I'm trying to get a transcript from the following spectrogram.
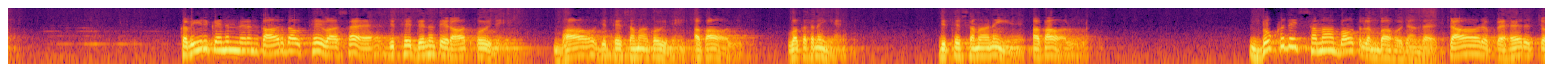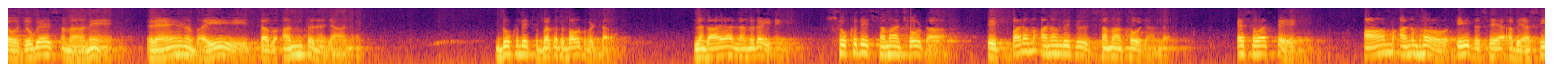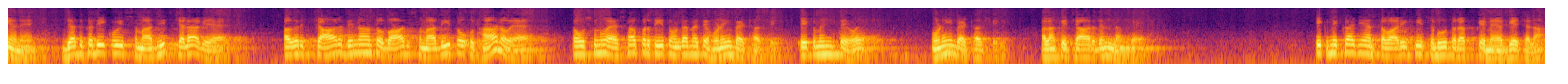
ਕਬੀਰ ਕਹਿੰਦੇ ਨਿਰੰਕਾਰ ਦਾ ਉੱਥੇ ਵਾਸਾ ਹੈ, ਜਿੱਥੇ ਦਿਨ ਤੇ ਰਾਤ ਕੋਈ ਨਹੀਂ। ਭਾਵ, ਜਿੱਥੇ ਸਮਾਂ ਕੋਈ ਨਹੀਂ। ਅਕਾਲ, ਵਕਤ ਨਹੀਂ ਹੈ। ਜਿੱਥੇ ਸਮਾਂ ਨਹੀਂ ਹੈ, ਅਕਾਲ। ਦੁੱਖ ਦੇ ਸਮਾਂ ਬਹੁਤ ਲੰਬਾ ਹੋ ਜਾਂਦਾ ਹੈ। ਚਾਰ ਪਹਿਰ ਚੌ ਜੁਗੇ ਸਮਾਨੇ, ਰਹਿਣ ਭਈ ਤਬ ਅੰਤ ਨ ਜਾਣੇ। ਦੁੱਖ ਦੇ ਵਕਤ ਬਹੁਤ ਵੱਡਾ। ਲੰਗਾਇਆ ਲੰਘਦਾ ਹੀ ਨਹੀਂ। ਸੁੱਖ ਦੇ ਸਮਾਂ ਛੋਟਾ ਤੇ ਪਰਮ ਆਨੰਦ ਚ ਸਮਾਂ ਖੋ ਜਾਂਦਾ ਇਸ ਵਾਸਤੇ ਆਮ ਅਨੁਭਵ ਇਹ ਦੱਸਿਆ ਅਭਿਆਸੀਆਂ ਨੇ, ਜਦ ਕਦੀ ਕੋਈ ਸਮਾਧੀ ਚਲਾ ਗਿਆ ਅਗਰ 4 ਦਿਨਾਂ ਤੋਂ ਬਾਅਦ ਸਮਾਧੀ ਤੋਂ ਉਠਾਨ ਹੋਇਆ ਤਾਂ ਉਸ ਨੂੰ ਐਸਾ ਪ੍ਰਤੀਤ ਹੁੰਦਾ, ਮੈਂ ਤੇ ਹੁਣੇ ਹੀ ਬੈਠਾ ਸੀ। 1 ਮਿੰਟ ਤੇ ਹੋਇਆ। ਹੁਣੇ ਹੀ ਬੈਠਾ ਸੀ। ਹਾਲਾਂਕਿ 4 ਦਿਨ ਲੰਘ ਗਏ। ਇੱਕ ਨਿੱਕਾ ਜਿਹਾ ਤਵਾਰੀਖੀ ਸਬੂਤ ਰੱਖ ਕੇ ਮੈਂ ਅੱਗੇ ਚਲਾ।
